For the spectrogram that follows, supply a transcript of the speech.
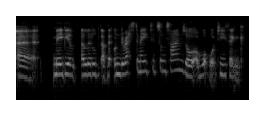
uh maybe a, a little bit underestimated sometimes? Or, or what what do you think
